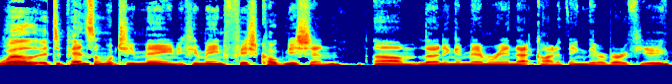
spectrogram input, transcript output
Well, it depends on what you mean. If you mean fish cognition, um, learning and memory and that kind of thing, there are very few.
